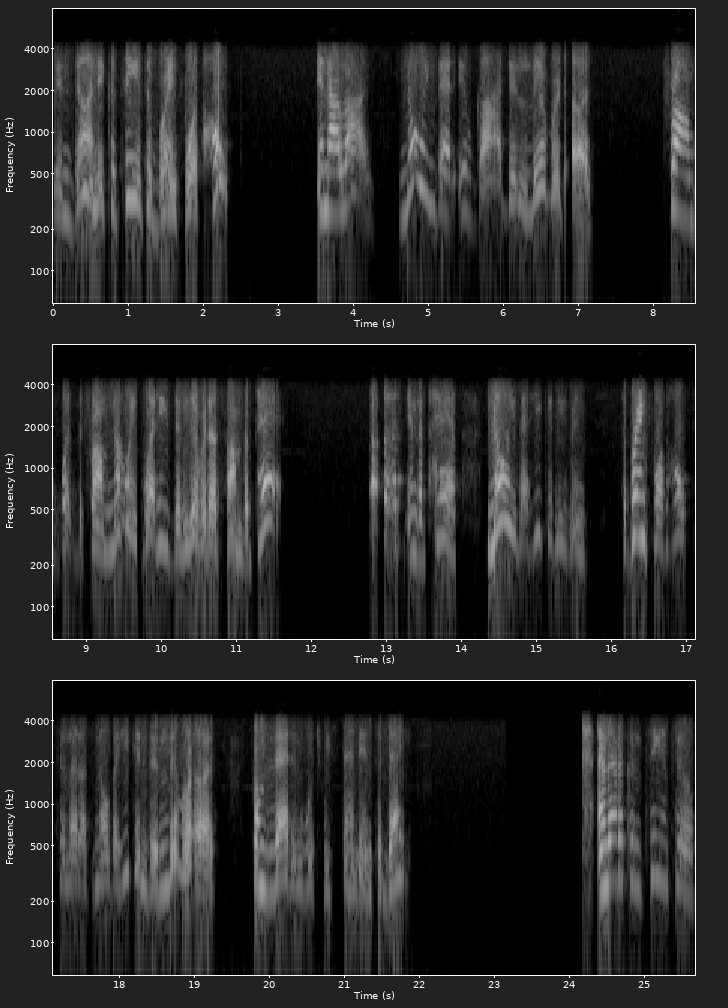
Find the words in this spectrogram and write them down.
been done, it continues to bring forth hope in our lives, knowing that if God delivered us from what from knowing what He's delivered us from the past, uh, us in the past, knowing that He can even to bring forth hope to let us know that He can deliver us from that in which we stand in today. And that'll continue to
